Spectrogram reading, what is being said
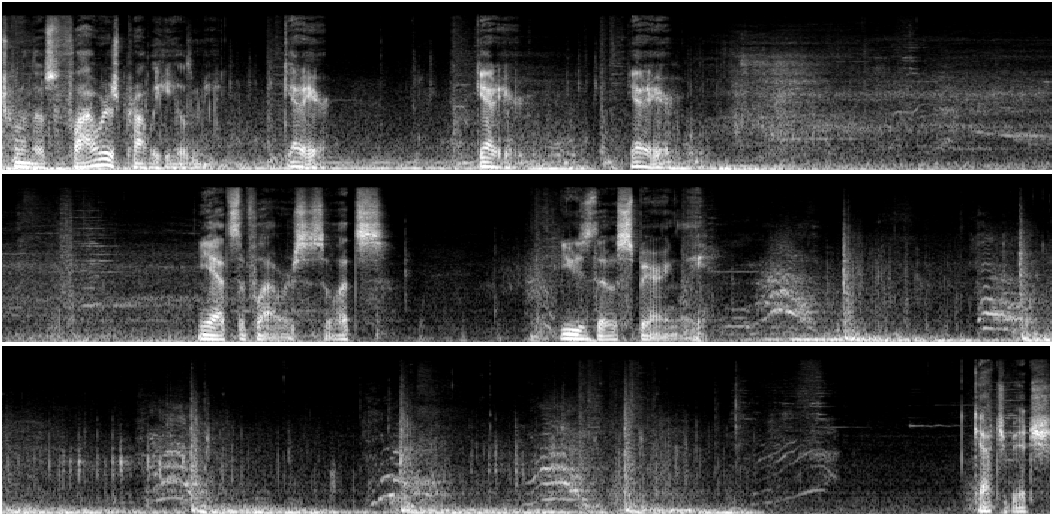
Each one of those flowers probably heals me. Get out of here. Get out of here. Get out of here. Yeah, it's the flowers, so let's use those sparingly. Gotcha, bitch.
